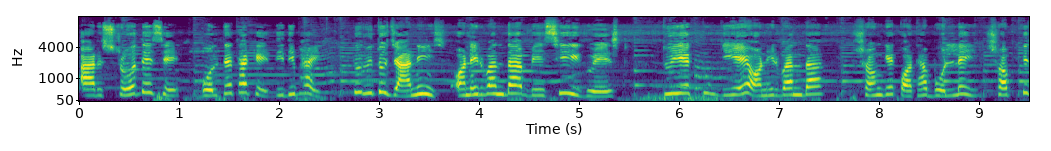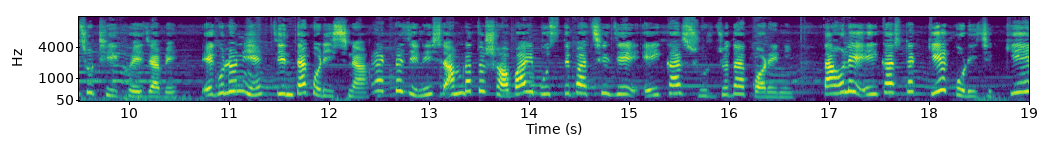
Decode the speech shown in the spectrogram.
আর স্রোত এসে বলতে থাকে দিদি ভাই তুই তো জানিস, অনির্বাণদা বেশি ইগোয়েস্ট তুই একটু গিয়ে অনির্বাণদা সঙ্গে কথা বললেই সব কিছু ঠিক হয়ে যাবে। এগুলো নিয়ে চিন্তা করিস না। একটা জিনিস, আমরা তো সবাই বুঝতে পারছি যে এই কাজ সূর্যদা করেনি। তাহলে এই কাজটা কে করেছে? কে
